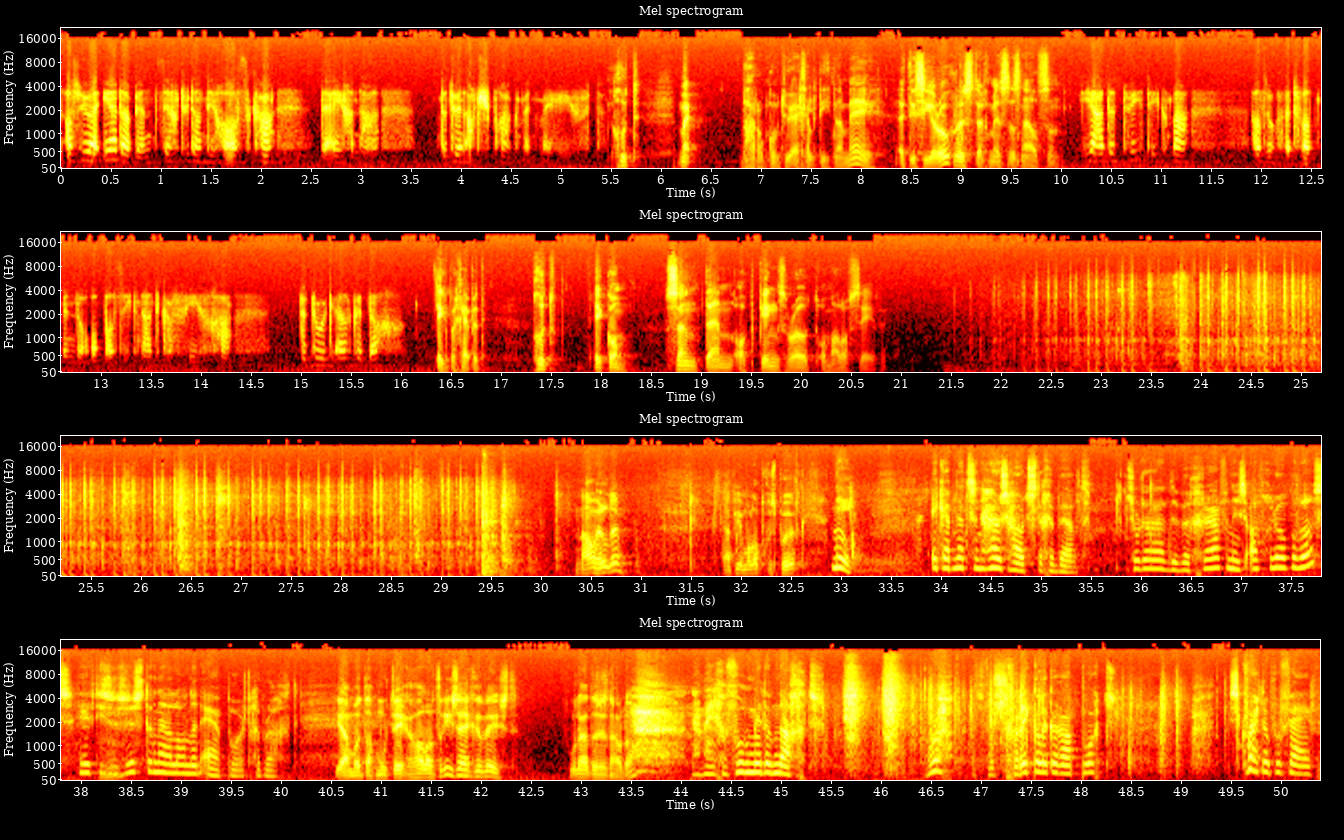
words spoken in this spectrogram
Als u er eerder bent, zegt u dan tegen Oscar, de eigenaar, dat u een afspraak met mij heeft. Goed, maar waarom komt u eigenlijk niet naar mij? Het is hier ook rustig, Mrs. Nelson. Ja, dat weet ik, maar also, het valt minder op als ik naar het café ga. Dat doe ik elke dag. Ik begrijp het. Goed, ik kom. Suntan op Kings Road om half zeven. Nou, Hilde, heb je hem al opgespoord? Nee, ik heb net zijn huishoudster gebeld. Zodra de begrafenis afgelopen was, heeft hij zijn zuster naar London Airport gebracht. Ja, maar dat moet tegen half drie zijn geweest. Hoe laat is het nou dan? Naar mijn gevoel middernacht. Oh, dat verschrikkelijke rapport. Het is kwart over vijf.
